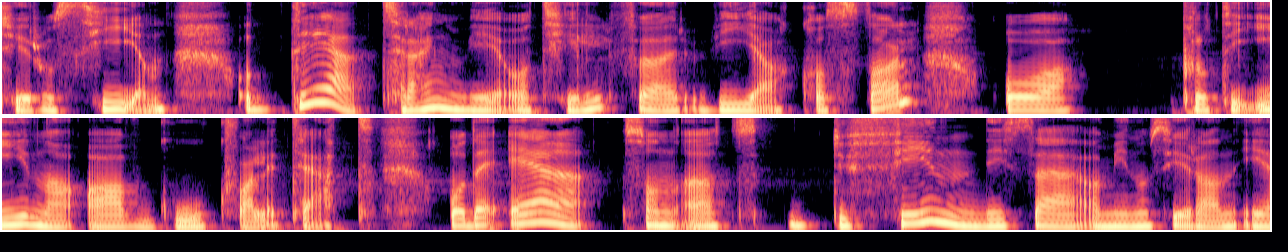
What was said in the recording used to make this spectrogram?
tyrosin. Og det trenger vi å tilføre via kosthold og proteiner av god kvalitet. Og det er sånn at du finner disse aminosyrene i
